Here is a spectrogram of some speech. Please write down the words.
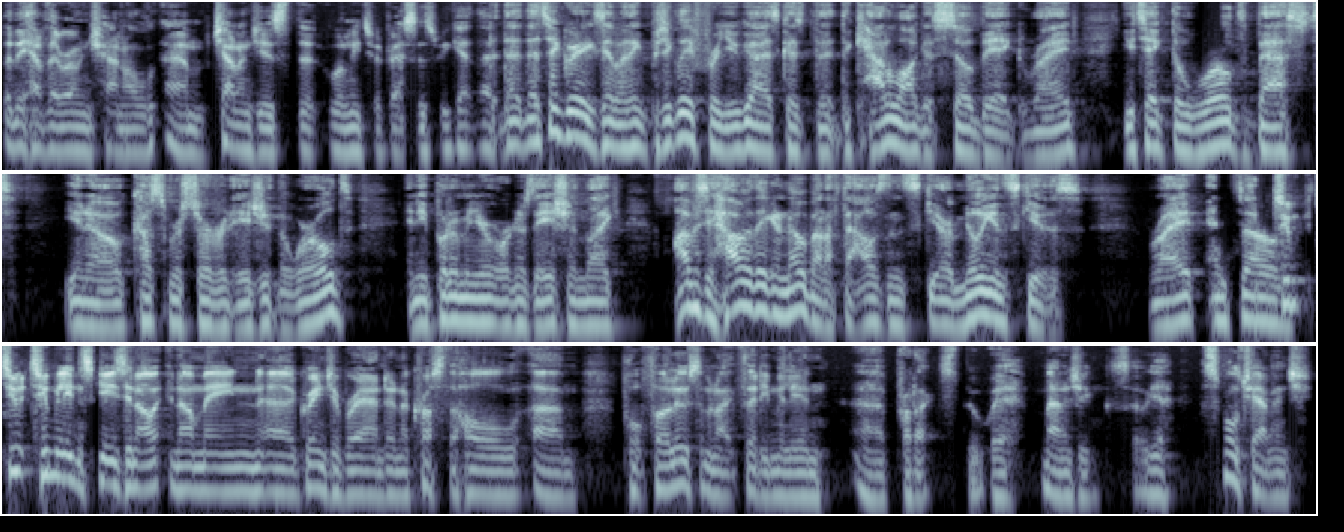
but they have their own channel um, challenges that we'll need to address as we get there. That, that's a great example. I think particularly for you guys, because the, the catalog is so big, right? You take the world's best, you know, customer service agent in the world and you put them in your organization. Like, obviously, how are they going to know about a thousand SKUs or a million SKUs? Right? And so two, two, two million SKUs in our in our main uh, Grainger brand, and across the whole um, portfolio, something like thirty million uh, products that we're managing. So yeah, small challenge.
